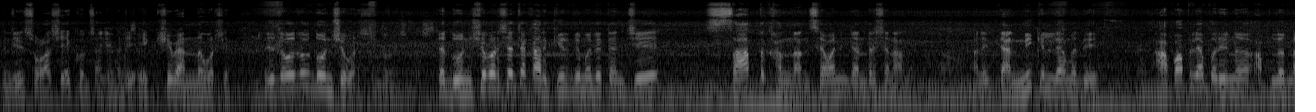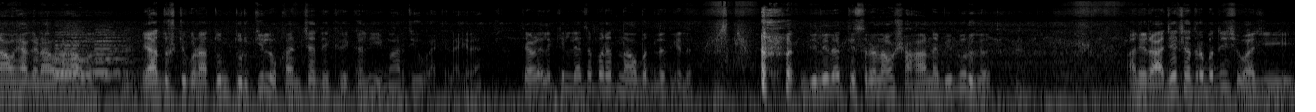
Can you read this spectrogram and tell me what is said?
म्हणजे सोळाशे एकोणसाठ म्हणजे. एकशे ब्याण्णव वर्ष म्हणजे जवळजवळ दोनशे वर्ष. दोनशे वर्ष. त्या दोनशे वर्षाच्या कारकिर्दीमध्ये त्यांचे सात खानदान सेवानी जनरेशन आलं. हां. आणि त्यांनी किल्ल्यामध्ये आपापल्या परीनं आपलं नाव ह्या गडावर राहावं. या दृष्टिकोनातून तुर्की लोकांच्या देखरेखाली इमारती उभ्या केल्या गेल्या. त्यावेळेला किल्ल्याचं परत नाव बदलत गेलं. दिलेलं तिसरं नाव शहानबी दुर्ग. आणि राजे छत्रपती शिवाजी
